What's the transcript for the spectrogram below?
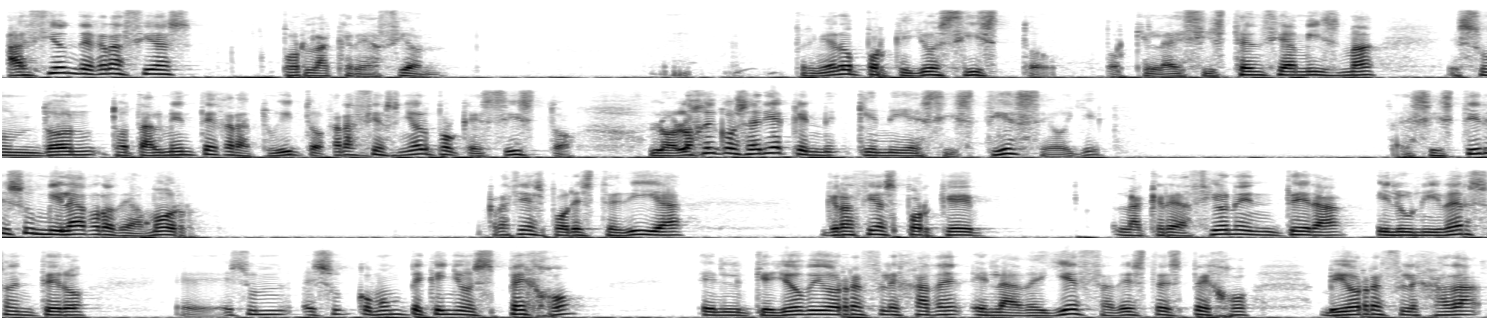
acción de gracias por la creación. Primero porque yo existo, porque la existencia misma es un don totalmente gratuito. Gracias Señor porque existo. Lo lógico sería que, ni existiese, oye. existir es un milagro de amor. Gracias por este día, Gracias porque la creación entera, el universo entero, eh, es, como un pequeño espejo en el que yo veo reflejada, en la belleza de este espejo, veo reflejada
